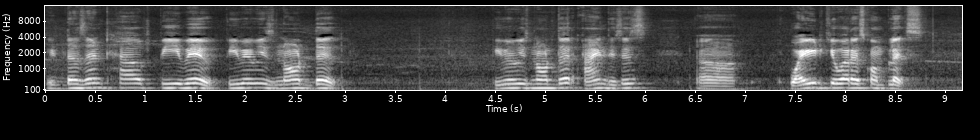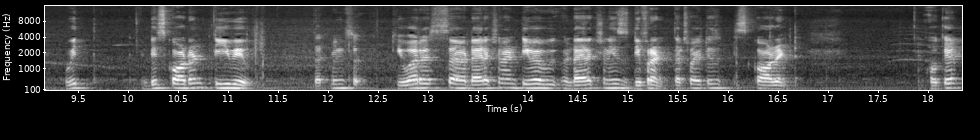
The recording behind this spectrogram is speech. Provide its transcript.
It doesn't have p wave p wave is not there. P wave is not there and this is uh, wide qrs complex with discordant t wave that means qrs uh, direction and t wave direction is different. That's why it is discordant. Okay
